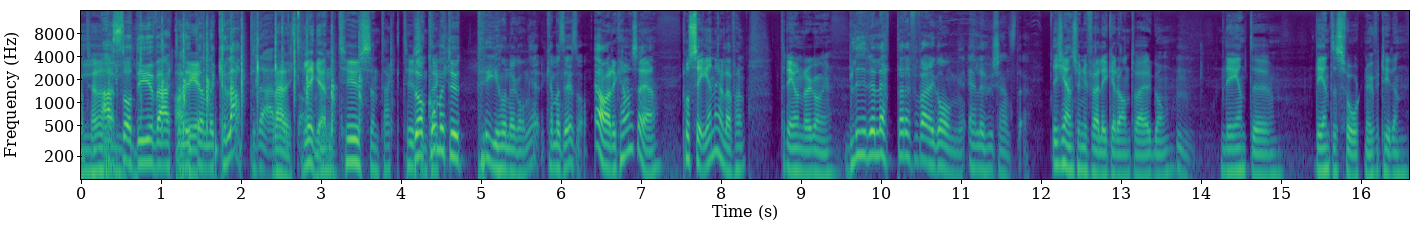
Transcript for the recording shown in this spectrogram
framträdanden. Alltså det är ju värt en Ja, det- liten klapp där alltså. Verkligen. Men tusen tack, tusen Du har tack. kommit ut 300 gånger, kan man säga så? Ja, det kan man säga. På scen i alla fall. 300 gånger. Blir det lättare för varje gång, eller hur känns det? Det känns ungefär likadant varje gång. Mm. Det är inte, det är inte svårt nu för tiden.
